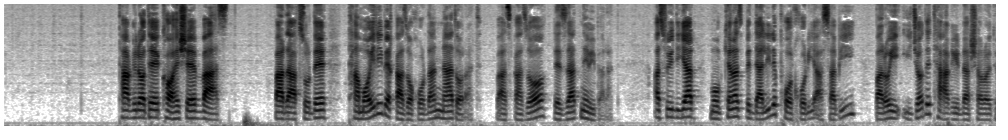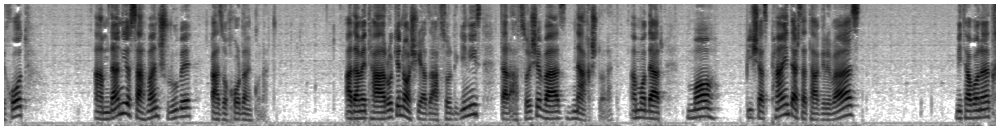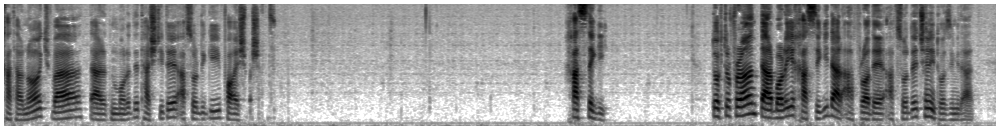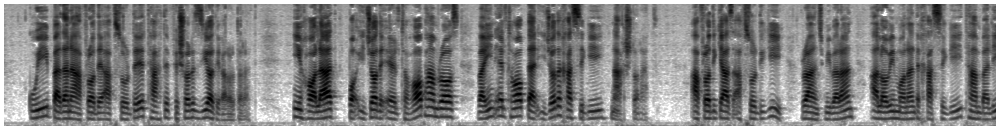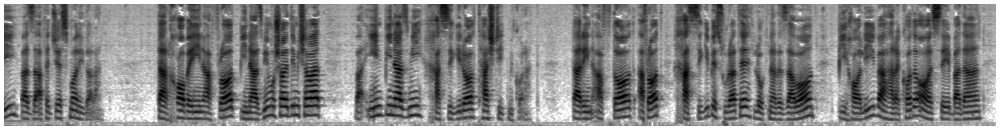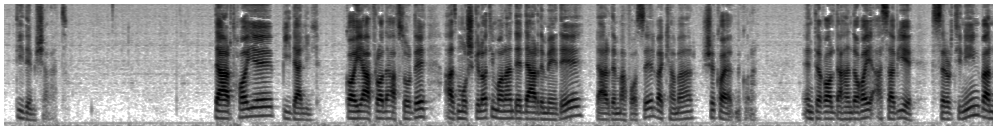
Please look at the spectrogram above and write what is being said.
تغییرات کاهش وزن. فرد افسرده تمایلی به غذا خوردن ندارد و از غذا لذت نمی‌برد. از سوی دیگر ممکن است به دلیل پرخوری عصبی برای ایجاد تغییر در شرایط خود عمدن یا سهوا شروع به غذا خوردن کند. عدم تحرک ناشی از افسردگی نیز در افزایش وزن نقش دارد. اما در ماه بیش از 5 درصد تغییر وزن می تواند خطرناک و در مورد تشدید افسردگی فاحش باشد. خستگی. دکتر فرانت درباره خستگی در افراد افسرده چنین توضیح می‌دهد. گویی بدن افراد افسرده تحت فشار زیادی قرار دارد. این حالت با ایجاد التهاب همراه است و این التهاب در ایجاد خستگی نقش دارد. افرادی که از افسردگی رنج می‌برند علاوه مانند خستگی، تنبلی و ضعف جسمانی دارند. در خواب این افراد بینظمی مشاهده می شود و این بینظمی خستگی را تشدید می کند. در این افراد, افراد خستگی به صورت لکنت زبان، بیحالی و حرکات آهسته بدن دیده می شود. دردهای بیدلیل گاهی افراد افسرده از مشکلاتی مانند درد معده، درد مفاصل و کمر شکایت می کنند. انتقال دهنده های عصبی سروتونین و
